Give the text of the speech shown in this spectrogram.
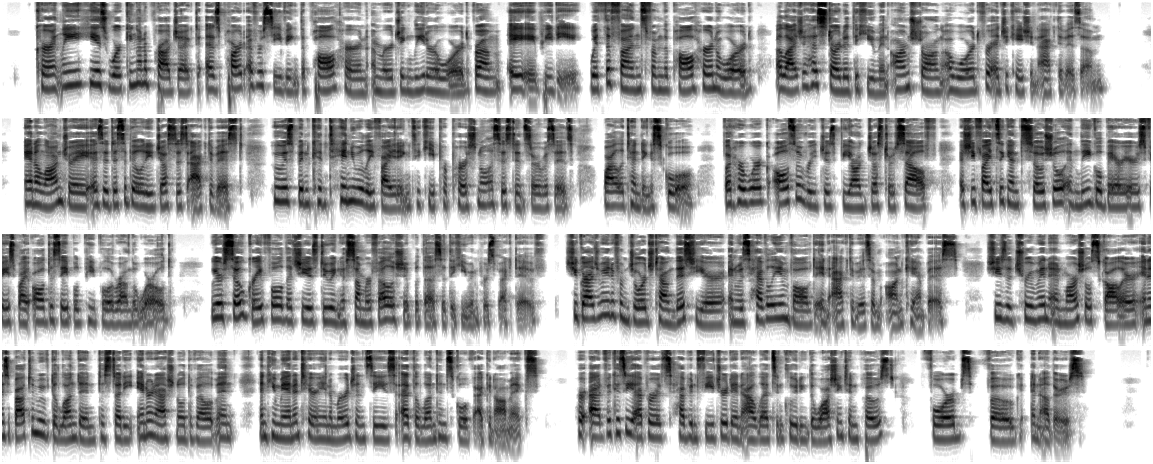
Currently, he is working on a project as part of receiving the Paul Hearne Emerging Leader Award from AAPD. With the funds from the Paul Hearne Award, Elijah has started the Heumann Armstrong Award for Education Activism. Anna Landre is a disability justice activist who has been continually fighting to keep her personal assistance services while attending school, but her work also reaches beyond just herself as she fights against social and legal barriers faced by all disabled people around the world. We are so grateful that she is doing a summer fellowship with us at the Heumann Perspective. She graduated from Georgetown this year and was heavily involved in activism on campus. She's a Truman and Marshall Scholar and is about to move to London to study international development and humanitarian emergencies at the London School of Economics. Her advocacy efforts have been featured in outlets including the Washington Post, Forbes, Vogue, and others.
